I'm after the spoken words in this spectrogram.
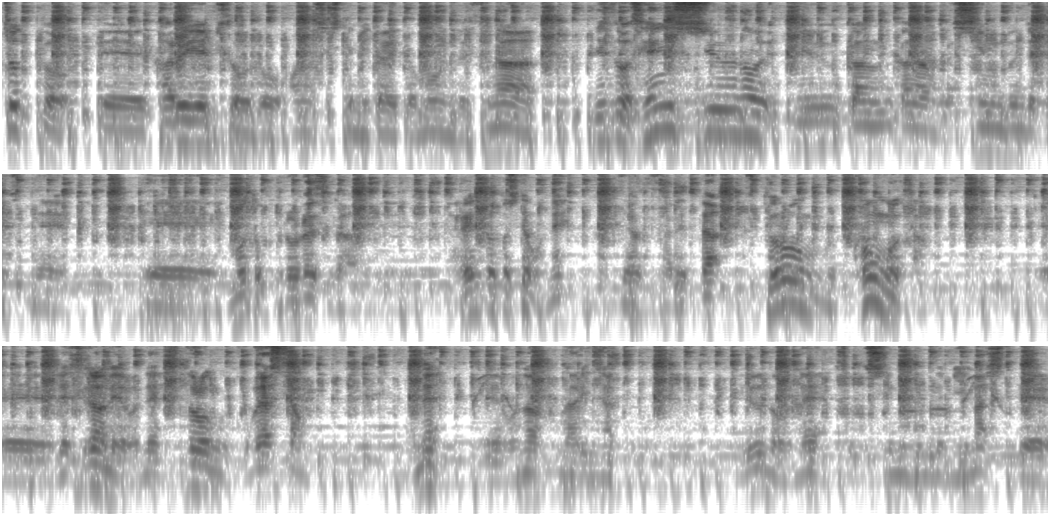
ちょっと、えー、軽いエピソードをお話ししてみたいと思うんですが、実は先週の夕刊かなんか新聞でですね、えー、元プロレスラー、タレントとしてもね、活躍されたストロング金剛さん、えー、レスラー名はね、ストロング小林さん、ね、えお亡くなりになったというのをね、ちょっと新聞で見まして、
